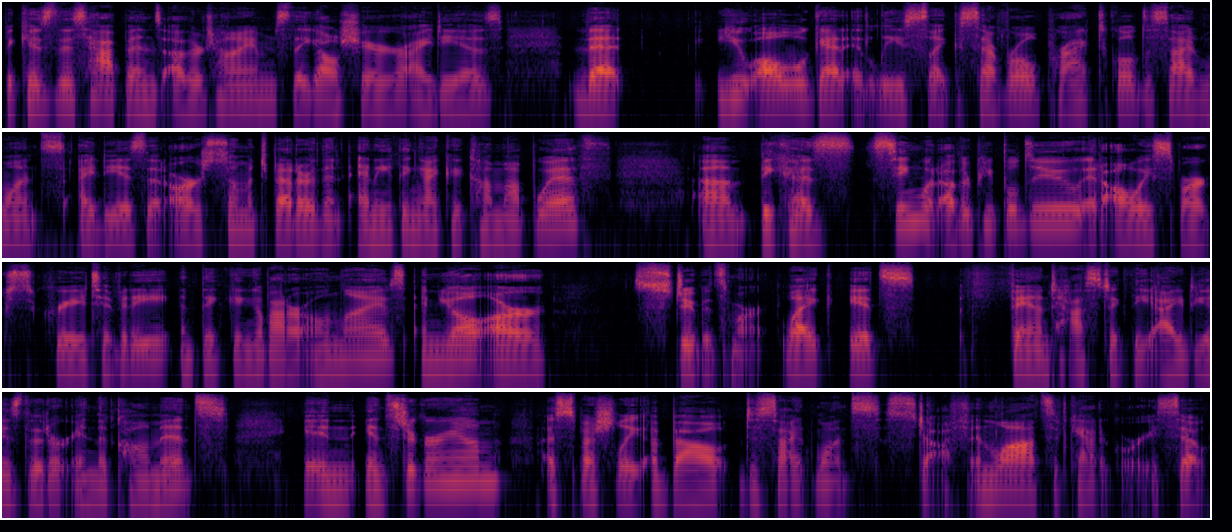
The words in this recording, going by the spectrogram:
because this happens other times that y'all share your ideas that you all will get at least like several practical decide once ideas that are so much better than anything I could come up with. Um, because seeing what other people do, it always sparks creativity and thinking about our own lives. And y'all are stupid smart. Like it's fantastic the ideas that are in the comments in Instagram, especially about decide once stuff in lots of categories. So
